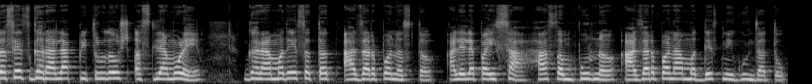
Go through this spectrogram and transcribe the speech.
तसेच घराला पितृदोष असल्यामुळे घरामध्ये सतत आजारपण असतं. आलेला पैसा हा संपूर्ण आजारपणामध्येच निघून जातो.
